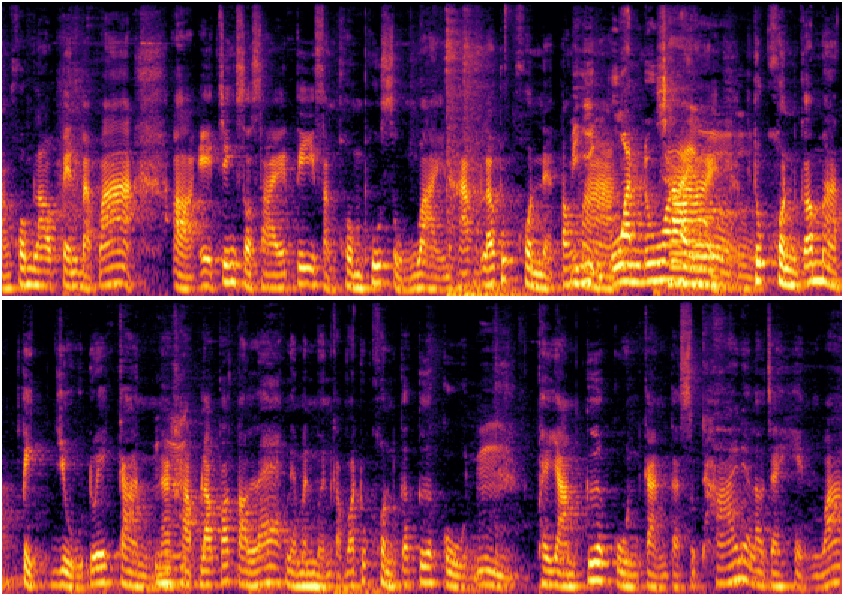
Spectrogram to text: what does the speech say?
สังคมเราเป็นแบบว่าเอจิ้งโซซายตี้สังคมผู้สูงวัยนะครับ แล้วทุกคนเนี่ยต้องมาอ้วนด้วยใช่ทุกคนก็มาติดอยู่ด้วยกันนะครับ แล้วก็ตอนแรกเนี่ยมันเหมือนกับว่าทุกคนก็เกื้อกูล พยายามเกื้อกูลกัน แต่สุดท้ายเนี่ยเราจะเห็นว่า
